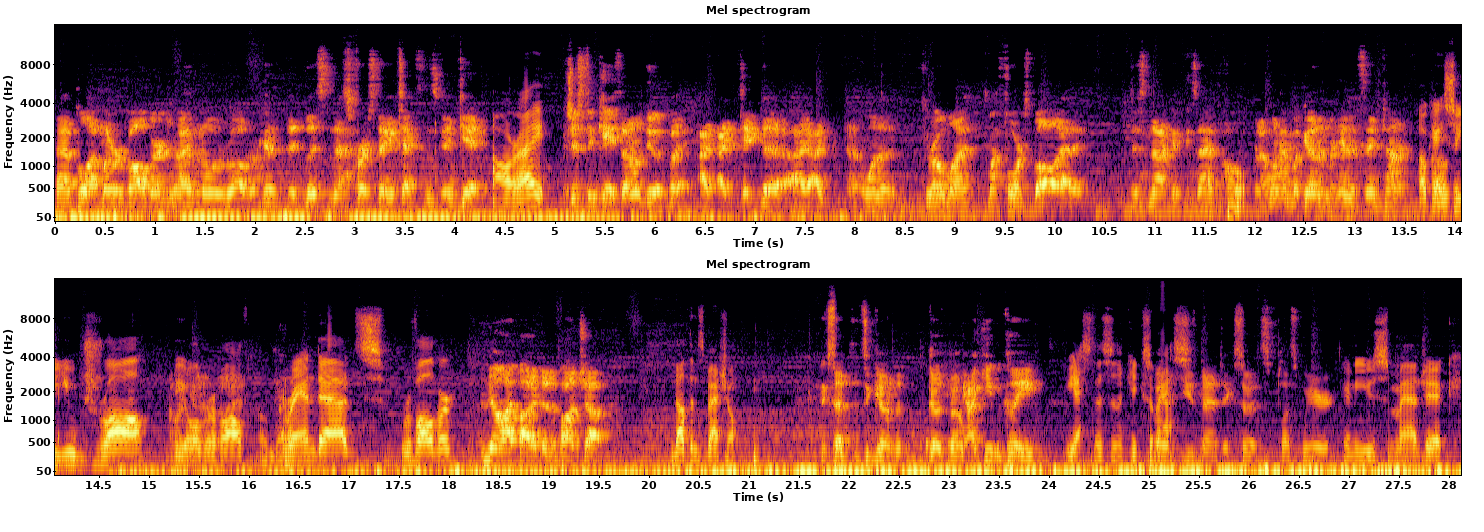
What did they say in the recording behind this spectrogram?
Uh, pull out my revolver. I have an old revolver. Listen, that's the first thing a Texan's gonna get. all right, Just in case I don't do it, but I, I take the. I, I, I want to throw my, my force ball at it. Just knock it because I have. Oh. But I want to have my gun in my hand at the same time. okay. So you draw the old revolver, Okay. granddad's revolver. No, I bought it at a pawn shop. Nothing special. Except it's a gun that goes boom. I keep it clean. Yes, this is a kick some I ass. use magic, so it's plus weird. Gonna use some magic.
